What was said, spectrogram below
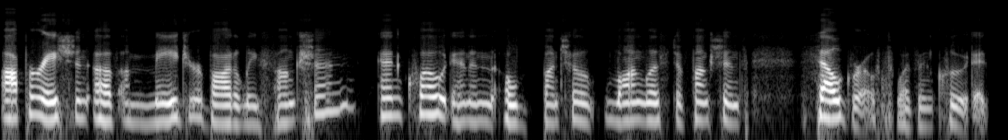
operation of a major bodily function, end quote, and in a bunch of long list of functions, cell growth was included.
